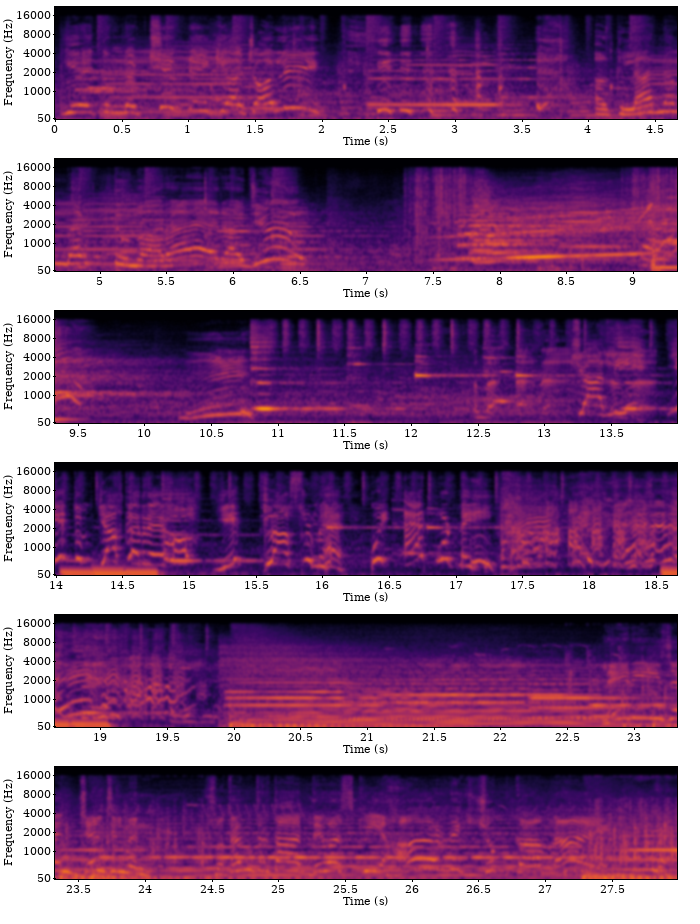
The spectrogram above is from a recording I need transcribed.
फिनिशिंग नहीं किया चार्ली अगला नंबर तुम्हारा है राजू। चार्ली ये तुम क्या कर रहे हो? ये क्लासरूम है कोई एयरपोर्ट नहीं। लेडीज़ एंड जेंटलमैन स्वतंत्रता दिवस की हार्दिक शुभकामनाएँ।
